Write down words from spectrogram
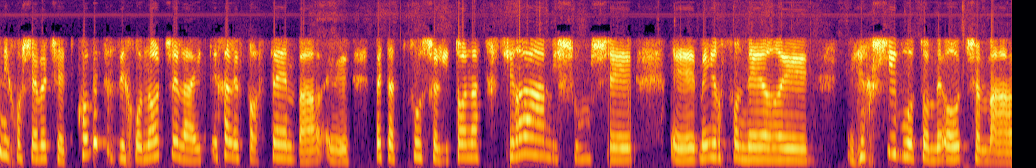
אני חושבת שאת קובץ הזיכרונות שלה היא הצליחה לפרסם בבית הדפוס של עיתון הצפירה, משום שמאיר פונר החשיבו אותו מאוד שמה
